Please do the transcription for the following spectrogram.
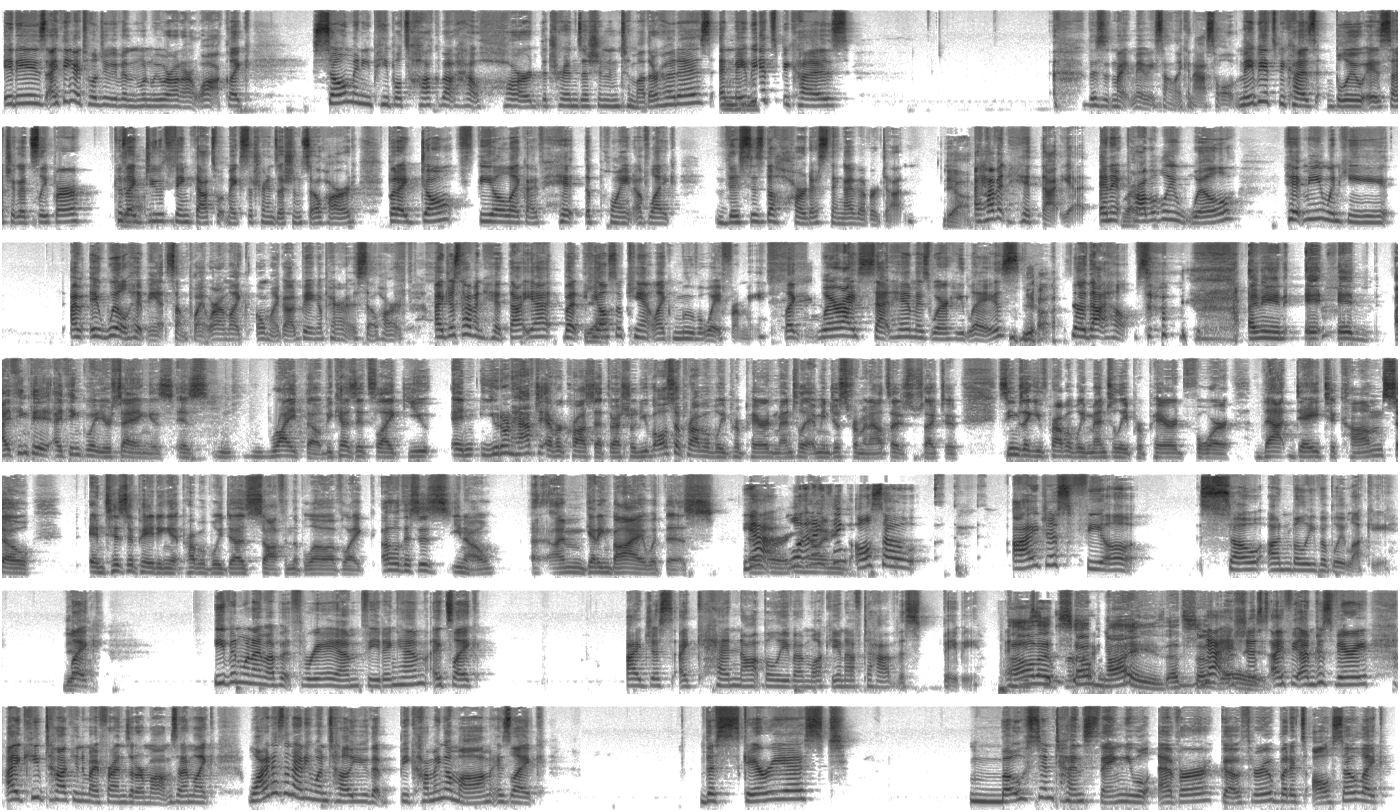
it is i think i told you even when we were on our walk like so many people talk about how hard the transition into motherhood is and maybe it's because this is might maybe sound like an asshole maybe it's because blue is such a good sleeper because i do think that's what makes the transition so hard but i don't feel like i've hit the point of like this is the hardest thing i've ever done yeah. I haven't hit that yet. And it Right. probably will hit me when he I, it will hit me at some point where I'm like, "Oh my god, being a parent is so hard." I just haven't hit that yet, but he also can't like move away from me. Like where I set him is where he lays. Yeah. So that helps. I mean, it it I think that I think what you're saying is is right though because it's like you and you don't have to ever cross that threshold. You've also probably prepared mentally. I mean, just from an outsider's perspective, it seems like you've probably mentally prepared for that day to come. So anticipating it probably does soften the blow of like, oh, this is, you know, I- I'm getting by with this. yeah. Or, well, and I, I mean- think also I just feel so unbelievably lucky. Yeah. Like, even when I'm up at 3 a.m. feeding him, it's like, I just, I cannot believe I'm lucky enough to have this baby. And oh, that's so perfect. nice. That's so yeah, it's just, I feel, I'm just very, I keep talking to my friends that are moms, and I'm like, why doesn't anyone tell you that becoming a mom is like the scariest, most intense thing you will ever go through, but it's also like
